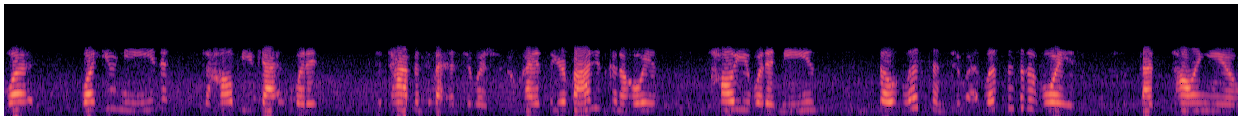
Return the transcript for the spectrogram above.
what what you need to help you get what it to tap into that intuition. Okay, so your body's going to always tell you what it needs. So listen to it. Listen to the voice that's telling you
